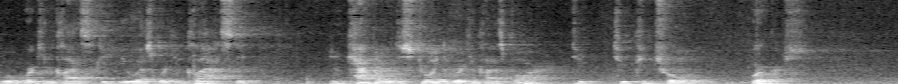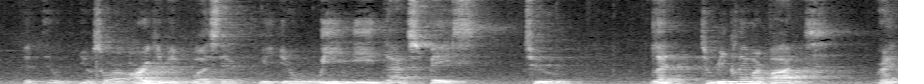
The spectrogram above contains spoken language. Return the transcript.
the working class, the U.S. working class, that you know, capital destroyed the working class bar to, to control workers. It, you know, so our argument was that we, you know, we need that space to let to reclaim our bodies, right?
